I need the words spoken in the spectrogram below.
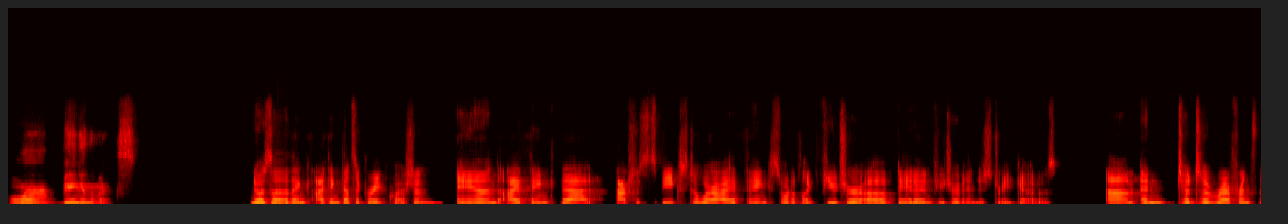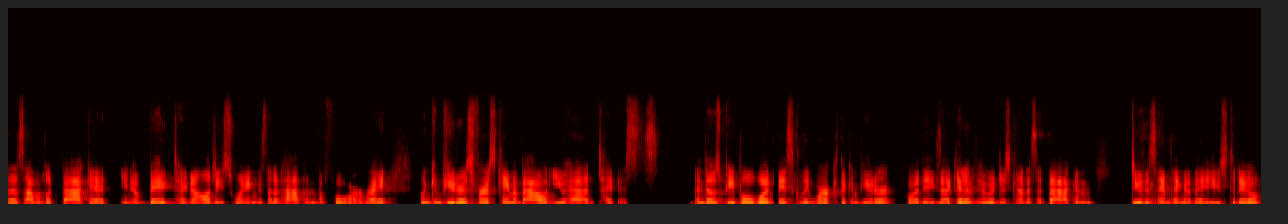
or being in the mix. No, so I think I think that's a great question, and I think that actually speaks to where I think sort of like future of data and future of industry goes. Um, and to to reference this, I would look back at you know big technology swings that have happened before, right? When computers first came about, you had typists, and those people would basically work the computer for the executive, who would just kind of sit back and do the Mhm. same thing that they used to do,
